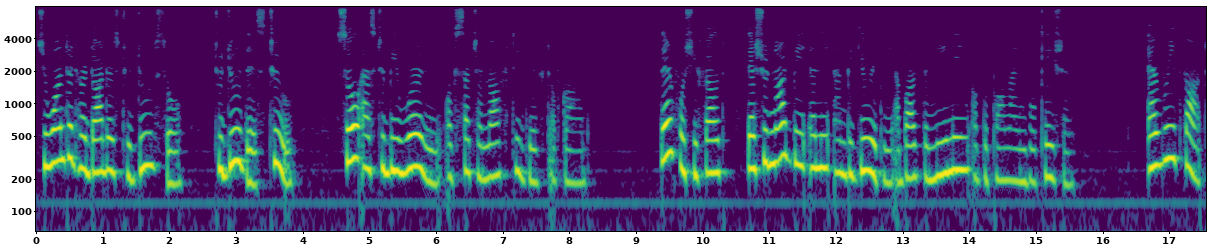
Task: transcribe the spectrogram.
She wanted her daughters to do so, to do this too, so as to be worthy of such a lofty gift of God. Therefore, she felt there should not be any ambiguity about the meaning of the Pauline vocation. Every thought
